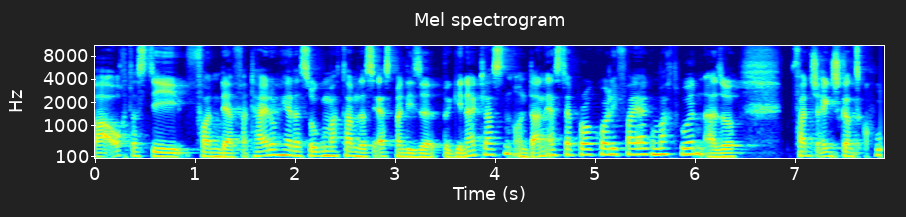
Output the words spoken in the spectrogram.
war auch, dass die von der Verteilung her das so gemacht haben, dass erstmal diese Beginnerklassen und dann erst der Pro-Qualifier gemacht wurden. Also fand ich eigentlich ganz cool.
